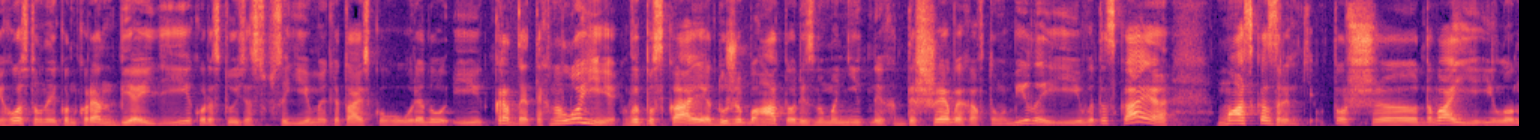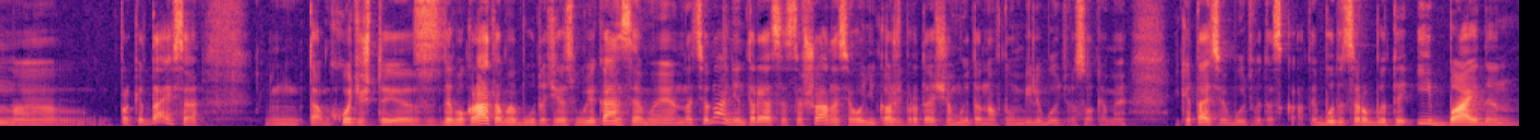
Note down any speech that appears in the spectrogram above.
його основний конкурент BID користується субсидіями китайського уряду і краде технології, випускає дуже багато різноманітних дешевих автомобілей і витискає маска з ринків. Тож е, давай, Ілон, е, прокидайся. Там хочеш ти з демократами бути чи республіканцями. Національні інтереси США на сьогодні кажуть про те, що мита на автомобілі будуть високими, і китайців будуть витискати. Буде це робити і Байден,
